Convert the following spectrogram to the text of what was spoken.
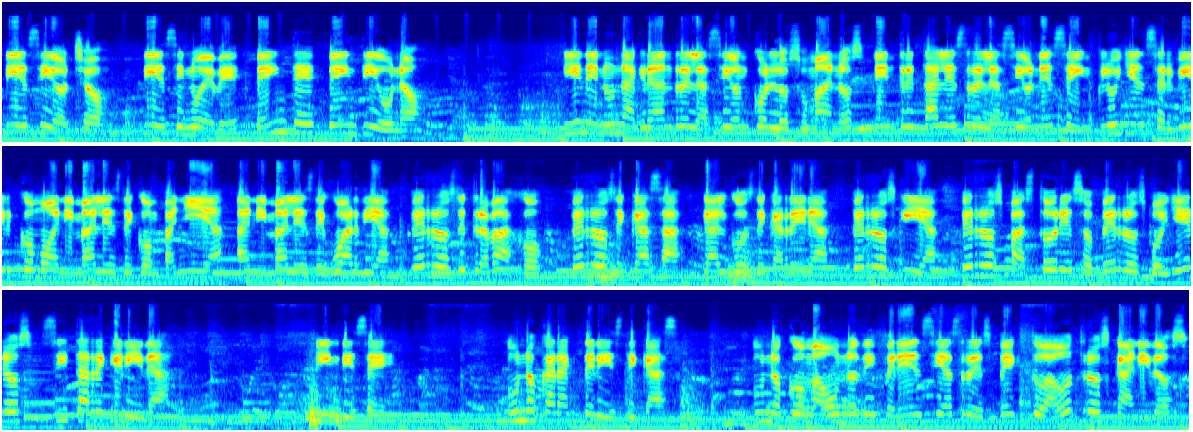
18, 19, 20, 21 tienen una gran relación con los humanos, entre tales relaciones se incluyen servir como animales de compañía, animales de guardia, perros de trabajo, perros de caza, galgos de carrera, perros guía, perros pastores o perros boyeros, cita requerida. Índice. 1 Características. 1,1 Diferencias respecto a otros cánidos.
